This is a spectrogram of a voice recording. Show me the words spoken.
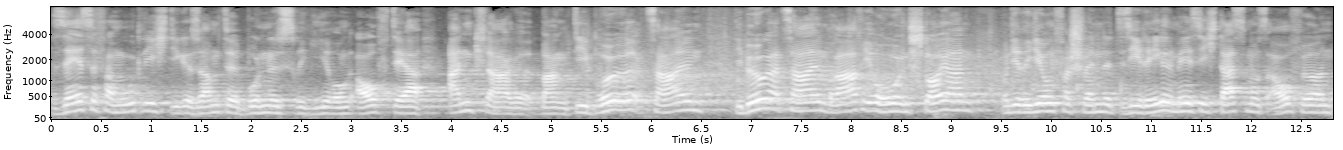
säße vermutlich die gesamte Bundesregierung auf der Anklagebank. Die Bürger zahlen, die Bürger zahlen brav ihre hohen Steuern und die Regierung verschwendet sie regelmäßig. Das muss aufhören.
